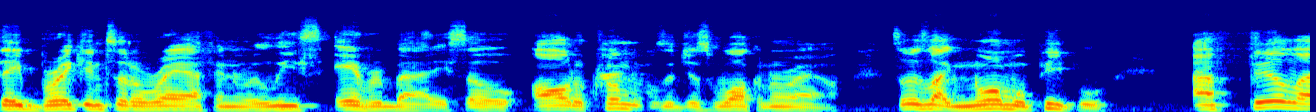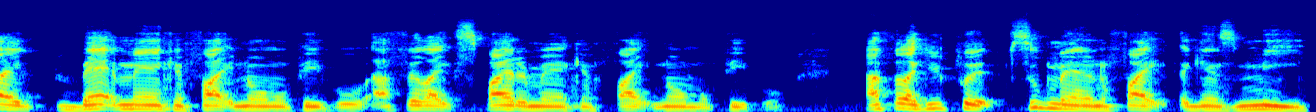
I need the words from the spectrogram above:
they break into the raft and release everybody, so all the criminals are just walking around. So it's like normal people. I feel like Batman can fight normal people. I feel like Spider-Man can fight normal people. I feel like you put Superman in a fight against me.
